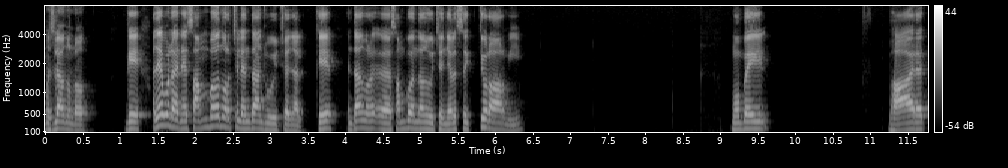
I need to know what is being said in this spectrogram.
മനസ്സിലാവുന്നുണ്ടോ? ഓക്കെ അതേപോലെ തന്നെ സംഭവം എന്ന് പറഞ്ഞാൽ എന്താണെന്ന് ചോദിച്ചു കഴിഞ്ഞാൽ ഓക്കെ എന്താന്ന് സംഭവം എന്താണെന്ന് ചോദിച്ചു കഴിഞ്ഞാൽ secure army mobile Bharat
